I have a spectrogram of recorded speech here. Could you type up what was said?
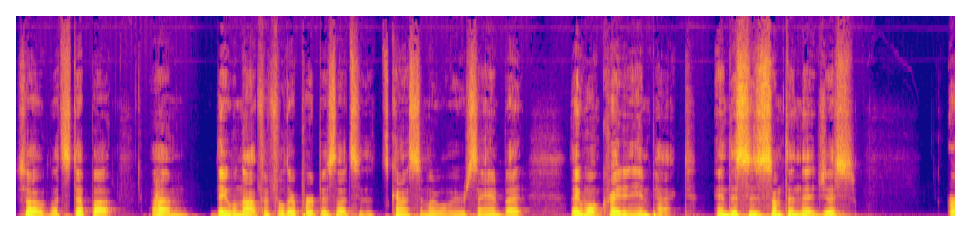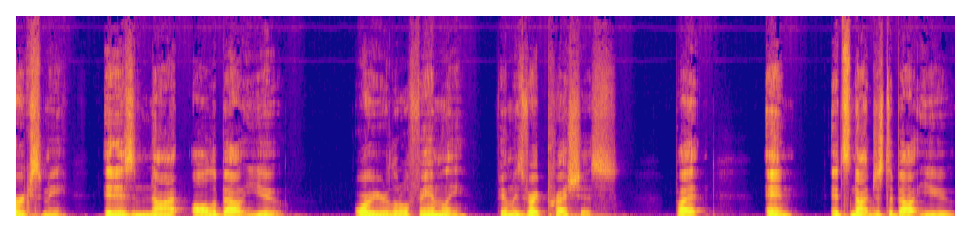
So let's step up. Um, they will not fulfill their purpose. That's it's kind of similar to what we were saying, but they won't create an impact. And this is something that just irks me. It is not all about you or your little family. Family is very precious, but and it's not just about you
